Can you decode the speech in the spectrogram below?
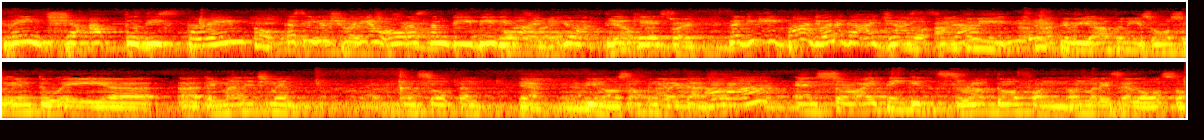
trained siya up to this time? Oo. Kasi usually ang oras ng baby, di ba? I you have three Yeah, kids. that's right. Nag-iiba, di ba? You Nag-a-adjust know, sila. Anthony, actually, Anthony is also into a uh, uh, a management consultant, Yeah. you know, something like that. Uh-huh. And so I think it's rubbed off on, on Maricel also,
